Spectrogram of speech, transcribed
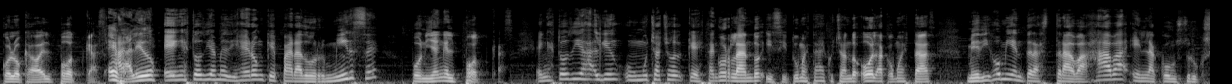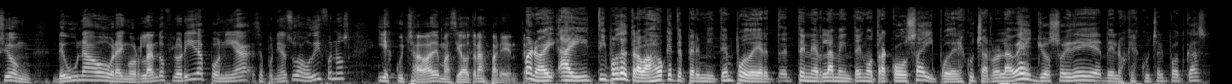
colocaba el podcast. Es válido. En estos días me dijeron que para dormirse ponían el podcast. En estos días alguien, un muchacho que está en Orlando, y si tú me estás escuchando, hola, ¿cómo estás? Me dijo mientras trabajaba en la construcción de una obra en Orlando, Florida, ponía, se ponían sus audífonos y escuchaba demasiado transparente. Bueno, hay, tipos de trabajo que te permiten poder tener la mente en otra cosa y poder escucharlo a la vez. Yo soy de los que escucha el podcast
